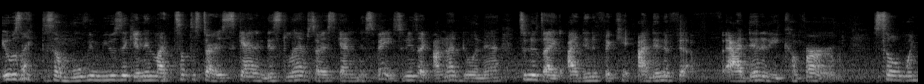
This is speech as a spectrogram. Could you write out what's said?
it was like some movie music, and then like something started scanning. This lamp started scanning his face. So he's like, I'm not doing that. So it's like identification, identity confirmed. So when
